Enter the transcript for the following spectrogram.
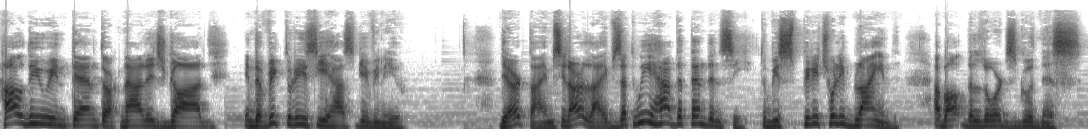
How do you intend to acknowledge God in the victories He has given you? There are times in our lives that we have the tendency to be spiritually blind about the Lord's goodness,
